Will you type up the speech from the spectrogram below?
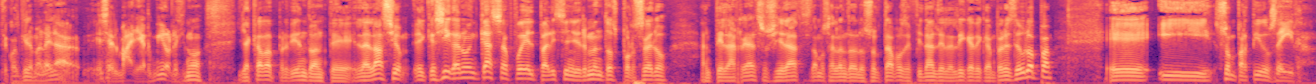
de cualquier manera es el Bayern Múnich, ¿no? Y acaba perdiendo ante la Lazio. El que sí ganó en casa fue el Paris Saint Germain 2 por 0 ante la Real Sociedad. Estamos hablando de los octavos de final de la Liga de Campeones de Europa. y son partidos de ida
